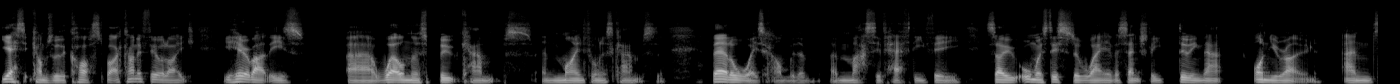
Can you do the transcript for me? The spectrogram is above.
yes, it comes with a cost, but I kind of feel like you hear about these uh, wellness boot camps and mindfulness camps. They'll always come with a, a massive, hefty fee. So almost this is a way of essentially doing that on your own. And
